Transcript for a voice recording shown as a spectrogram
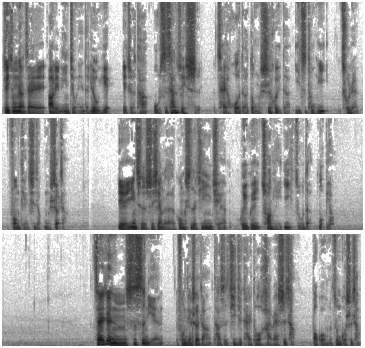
最终呢，在二零零九年的六月，也就是他五十三岁时，才获得董事会的一致同意，出任丰田汽车公司社长，也因此实现了公司的经营权回归创业一族的目标。在任十四年，丰田社长他是积极开拓海外市场，包括我们中国市场，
